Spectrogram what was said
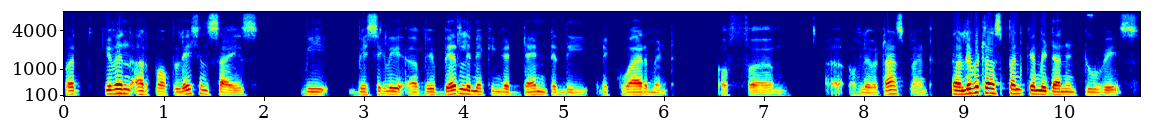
But given our population size, we basically uh, we're barely making a dent in the requirement of um, uh, of liver transplant. Now, liver transplant can be done in two ways.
